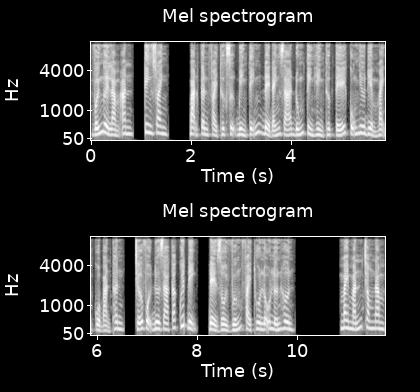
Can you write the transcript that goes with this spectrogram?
Với người làm ăn, kinh doanh, bạn cần phải thực sự bình tĩnh để đánh giá đúng tình hình thực tế cũng như điểm mạnh của bản thân, chớ vội đưa ra các quyết định để rồi vướng phải thua lỗ lớn hơn. May mắn trong năm,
